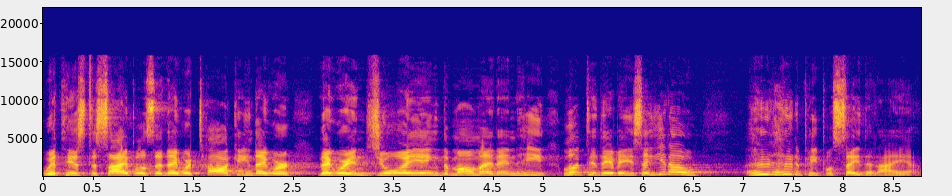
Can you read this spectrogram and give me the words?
with his disciples and they were talking, they were, they were enjoying the moment, and he looked at them and he said, You know, who, who do people say that I am?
